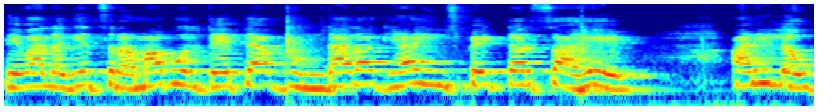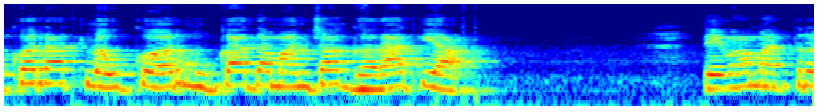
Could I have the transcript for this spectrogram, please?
तेव्हा लगेच रमा बोलते त्या गुंडाला घ्या इन्स्पेक्टर साहेब आणि लवकरात लवकर मुकादमांच्या घरात या. तेव्हा मात्र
